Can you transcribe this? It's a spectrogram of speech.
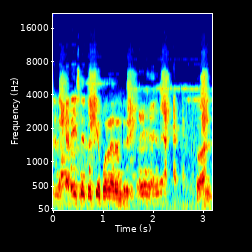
சார் கடைசியாக தொக்கிய போடுறாரு என்று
